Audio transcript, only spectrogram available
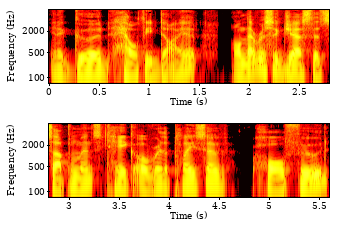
in a good healthy diet. I'll never suggest that supplements take over the place of whole food,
